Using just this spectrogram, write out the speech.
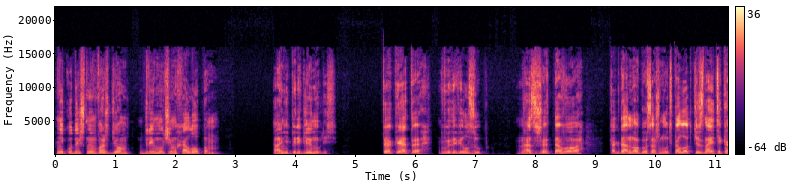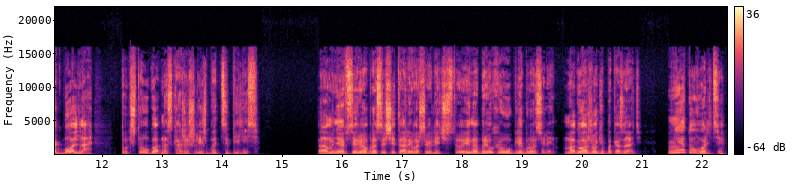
никудышным вождем, дремучим холопом». Они переглянулись. «Так это», — выдавил зуб, — «нас же того, когда ногу зажмут в колодке, знаете, как больно!» Тут что угодно скажешь, лишь бы отцепились». «А мне все ребра сосчитали, Ваше Величество, и на брюхо угли бросили. Могу ожоги показать». «Нет, увольте.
